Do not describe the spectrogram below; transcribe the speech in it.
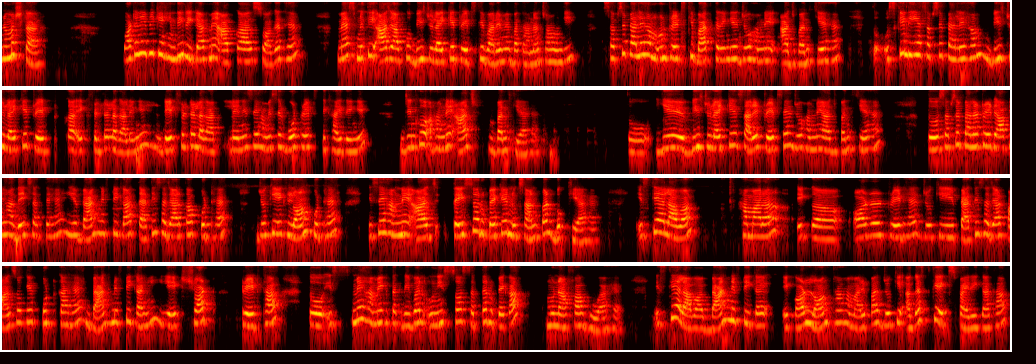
नमस्कार। वॉटनेबी के हिंदी रिकैप में आपका स्वागत है। मैं स्मृति आज आपको 20 जुलाई के ट्रेड्स के बारे में बताना चाहूँगी। सबसे पहले हम उन ट्रेड्स की बात करेंगे जो हमने आज बंद किए हैं। तो उसके लिए सबसे पहले हम 20 जुलाई के ट्रेड का एक फ़िल्टर लगा लेंगे। डेट फ़िल्टर लगा लेने से हमें सिर्फ़ वो ट्रेड्स दिखाई देंगे जिनको हमने आज बंद किया है। तो ये 20 जुलाई के सारे ट्रेड्स हैं जो हमने आज बंद किए हैं। तो सबसे पहला ट्रेड आप यहाँ देख सकते हैं, ये बैंक निफ्टी का तैतीस हज़ार का पुट है, जो कि एक लॉन्ग पुट है। इसे हमने आज तेईस सौ रुपए के नुकसान पर बुक किया है। इसके अलावा हमारा एक और ट्रेड है, जो कि पैंतीस हज़ार पाँच सौ के पुट का है बैंक निफ्टी का ही, ये एक शॉर्ट ट्रेड था। तो इसमें हमें तकरीबन उन्नीस सौ सत्तर रुपए का मुनाफा हुआ है। इसके अलावा बैंक निफ्टी का एक और लॉन्ग था हमारे पास, जो कि अगस्त के एक्सपायरी का था।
